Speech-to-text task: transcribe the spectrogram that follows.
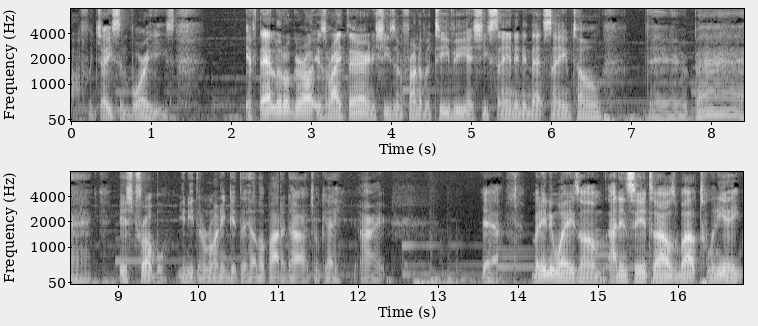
ah, for Jason Voorhees. If that little girl is right there and she's in front of a TV and she's saying it in that same tone, they're back. It's trouble. You need to run and get the hell up out of Dodge, okay? All right yeah. But anyways um i didn't see it till i was about 28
